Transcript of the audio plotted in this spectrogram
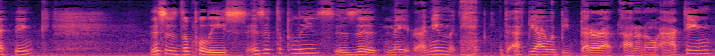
I think this is the police. Is it the police? Is it? Mate? I mean, like the FBI would be better at I don't know acting.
